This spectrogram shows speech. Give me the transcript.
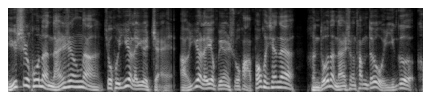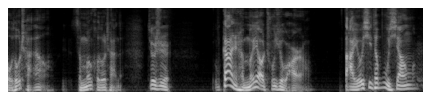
于是乎呢，男生呢就会越来越宅啊，越来越不愿意说话。包括现在很多的男生，他们都有一个口头禅啊，怎么口头禅呢？就是干什么要出去玩啊？打游戏它不香吗？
